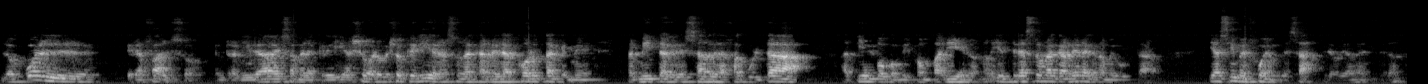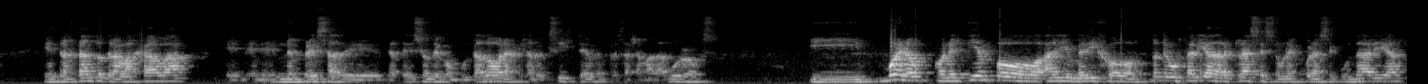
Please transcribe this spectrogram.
Lo cual era falso. En realidad esa me la creía yo. Lo que yo quería era hacer una carrera corta que me permita egresar de la facultad a tiempo con mis compañeros. Y entré a hacer una carrera que no me gustaba. Y así me fue un desastre, obviamente. Mientras tanto trabajaba en, una empresa de, atención de computadoras que ya no existe, una empresa llamada Burroughs. Y bueno, con el tiempo alguien me dijo, ¿no te gustaría dar clases en una escuela secundaria?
